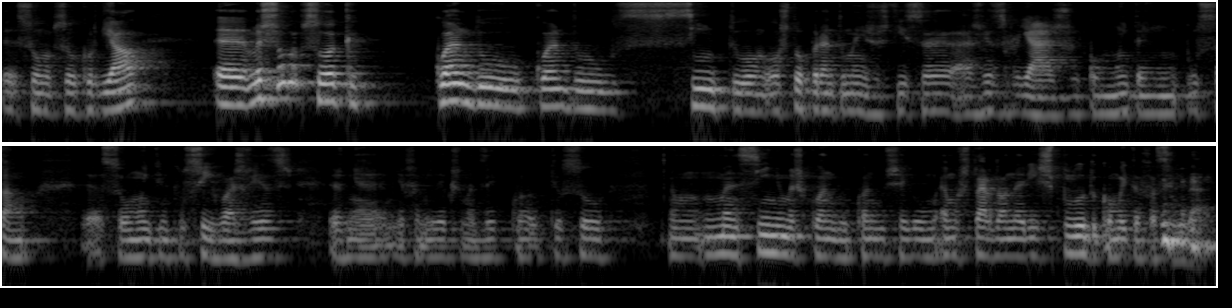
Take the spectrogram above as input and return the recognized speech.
Eh, sou uma pessoa cordial, eh, mas sou uma pessoa que, quando, quando sinto ou estou perante uma injustiça, às vezes reajo com muita impulsão. Eh, sou muito impulsivo às vezes. A minha, a minha família costuma dizer que eu sou um mansinho, mas quando, quando me chego a mostrar ao nariz explodo com muita facilidade.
